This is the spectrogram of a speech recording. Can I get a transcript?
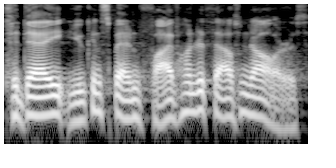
today you can spend $500,000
